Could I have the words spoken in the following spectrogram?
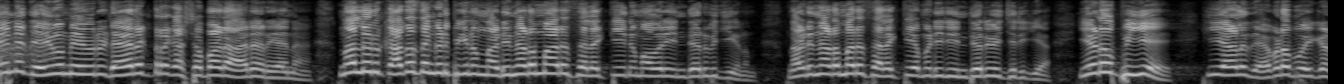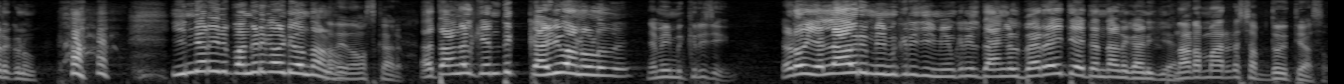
എന്റെ ദൈവമേ ഒരു ഡയറക്ടറെ കഷ്ടപ്പാട് ആരറിയാനാ നല്ലൊരു കഥ സംഘടിപ്പിക്കണം. നടിനടന്മാരെ സെലക്ട് ചെയ്യണം അവരെ ഇന്റർവ്യൂ ചെയ്യണം. നടിനടന്മാരെ സെലക്ട് ചെയ്യാൻ വേണ്ടി ഇന്റർവ്യൂ വെച്ചിരിക്കുക എടോ പി എ ഇയാൾ എവിടെ പോയി കിടക്കണു? ഇന്റർവ്യൂവിന് പങ്കെടുക്കാൻ വേണ്ടി വന്നാണോ? നമസ്കാരം. താങ്കൾക്ക് എന്ത് കഴിവാണുള്ളത്? ഞാൻ മിമിക്രി ചെയ്യും. എടോ എല്ലാവരും മിമിക്രി ചെയ്യും. മിമിക്രിയിൽ താങ്കൾ വെറൈറ്റി ആയിട്ട് എന്താണ് കാണിക്കുക? നടന്മാരുടെ ശബ്ദ വ്യത്യാസം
